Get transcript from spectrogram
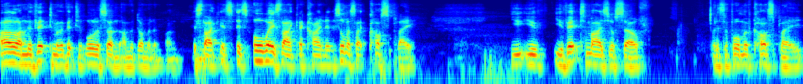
Oh, I'm the victim. I'm the victim. All of a sudden, I'm the dominant one. It's like it's it's always like a kind of it's almost like cosplay. You you you victimize yourself, and it's a form of cosplay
